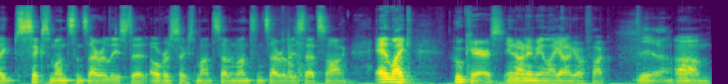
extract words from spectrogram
like six months since I released it, over six months, seven months since I released that song, and like, who cares? You know what I mean? Like, I don't give a fuck. Yeah. Um,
